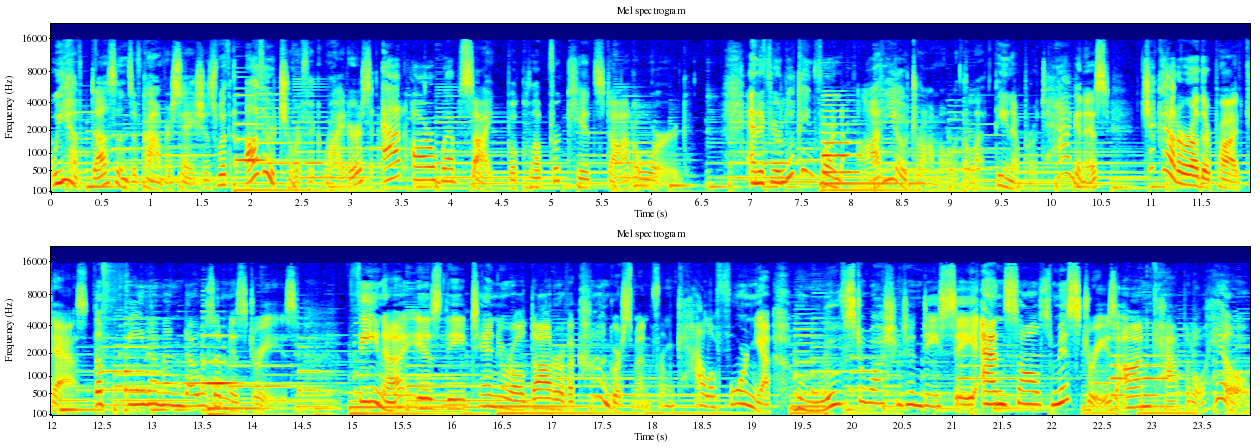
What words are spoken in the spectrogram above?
We have dozens of conversations with other terrific writers at our website, bookclubforkids.org. And if you're looking for an audio drama with a Latina protagonist, check out our other podcast, The Fina Mendoza Mysteries. Fina is the 10 year old daughter of a congressman from California who moves to Washington, D.C. and solves mysteries on Capitol Hill,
